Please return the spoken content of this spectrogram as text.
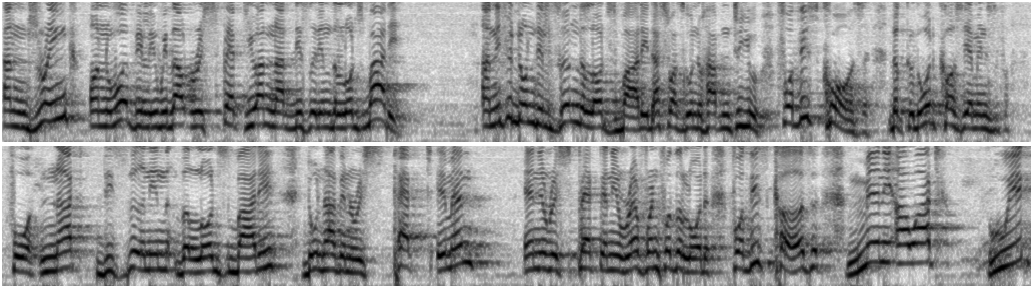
and drink unworthily without respect, you are not discerning the Lord's body. And if you don't discern the Lord's body, that's what's going to happen to you. For this cause, the, the word cause here means for not discerning the Lord's body, don't have any respect, amen? Any respect, any reverence for the Lord. For this cause, many are what? Weak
